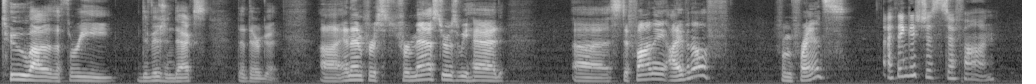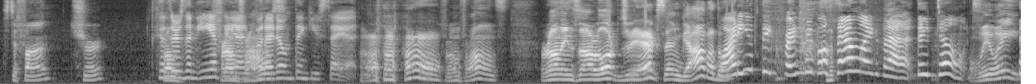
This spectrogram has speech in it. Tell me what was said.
two out of the three division decks, that they're good. Uh, and then for for Masters, we had uh, Stefane Ivanov from France. I think it's just Stefan. Stefan, sure. Because there's an E at the end, but I don't think you say it. from France. Running Zoroark GX and Garbodor. Why do you think French people sound like that? They don't. We wait.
